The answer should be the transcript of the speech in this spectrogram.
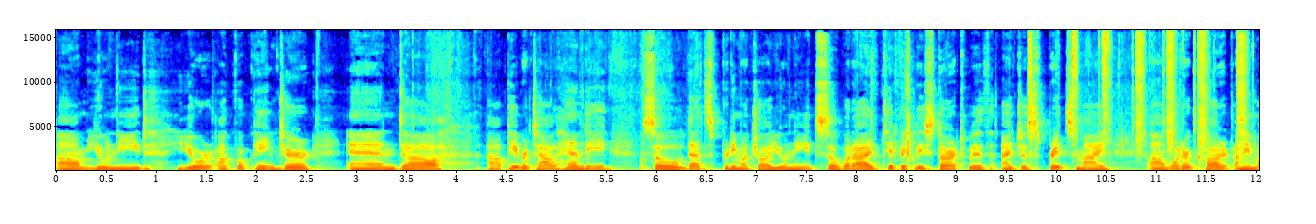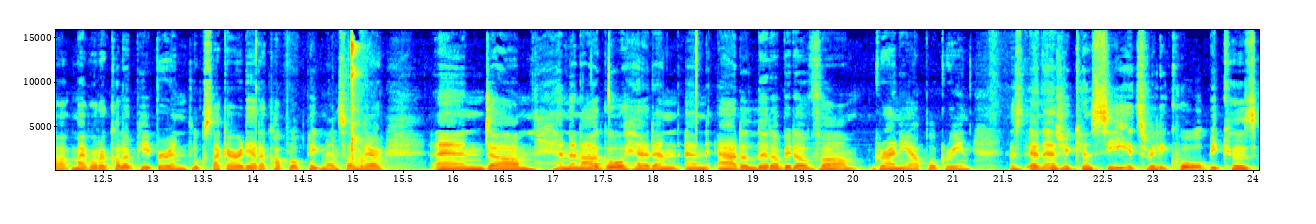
Um, you'll need your aqua painter and uh, uh, paper towel handy. So that's pretty much all you'll need. So what I typically start with, I just spritz my uh, watercolor, I mean my, my, watercolor paper and it looks like I already had a couple of pigments on there. And um, and then I'll go ahead and, and add a little bit of um, Granny Apple Green. As, and as you can see, it's really cool because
